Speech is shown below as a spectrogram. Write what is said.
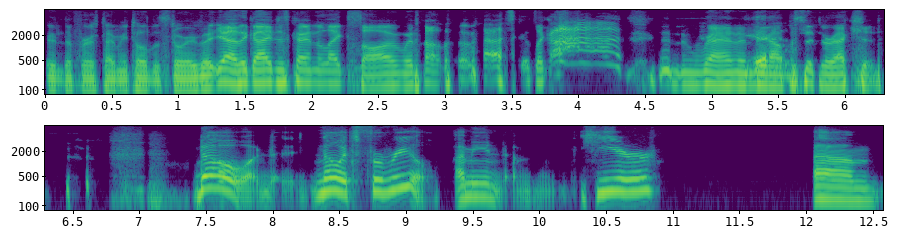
the first time he told the story. But yeah, the guy just kind of like saw him without the mask. It's like ah, and ran in the opposite direction. No, no, it's for real. I mean, here, um,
